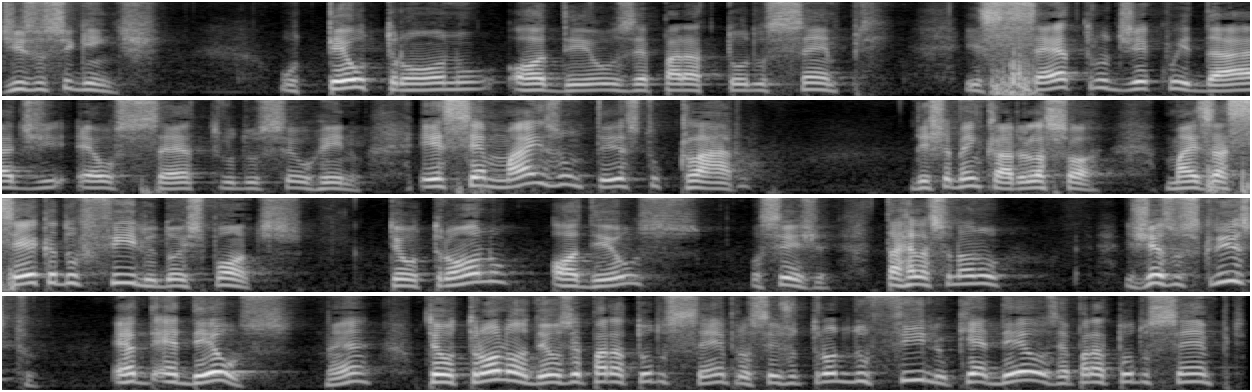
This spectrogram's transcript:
diz o seguinte: O teu trono, ó Deus, é para todo sempre, e cetro de equidade é o cetro do seu reino. Esse é mais um texto claro. Deixa bem claro, olha só. Mas acerca do filho, dois pontos. Teu trono, ó Deus, ou seja, está relacionando Jesus Cristo, é, é Deus. Né? Teu trono, ó Deus, é para todo sempre, ou seja, o trono do filho, que é Deus, é para todo sempre.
